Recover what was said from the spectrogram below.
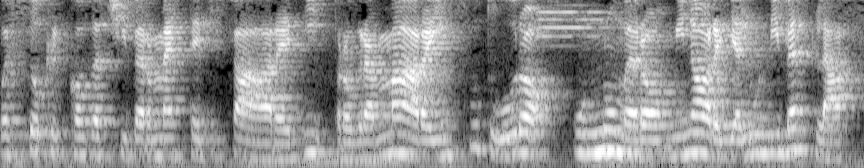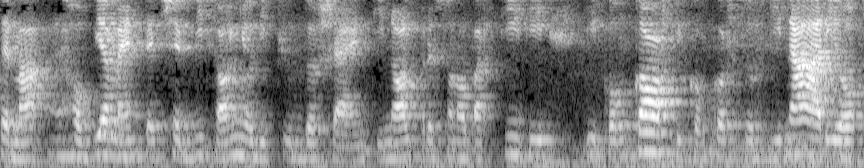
Questo che cosa ci permette di fare? Di programmare in futuro un numero minore di alunni per classe, ma eh, ovviamente c'è bisogno di più docenti. Inoltre sono partiti i concorsi, il concorso ordinario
